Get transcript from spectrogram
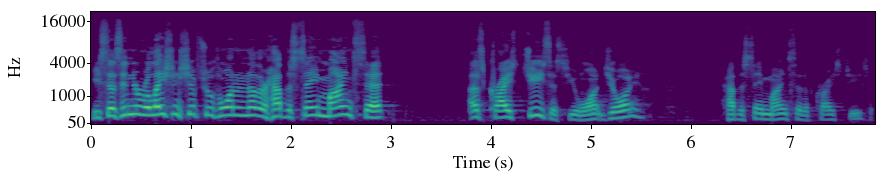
He says, In your relationships with one another, have the same mindset as Christ Jesus. You want joy? Have the same mindset of Christ Jesus.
